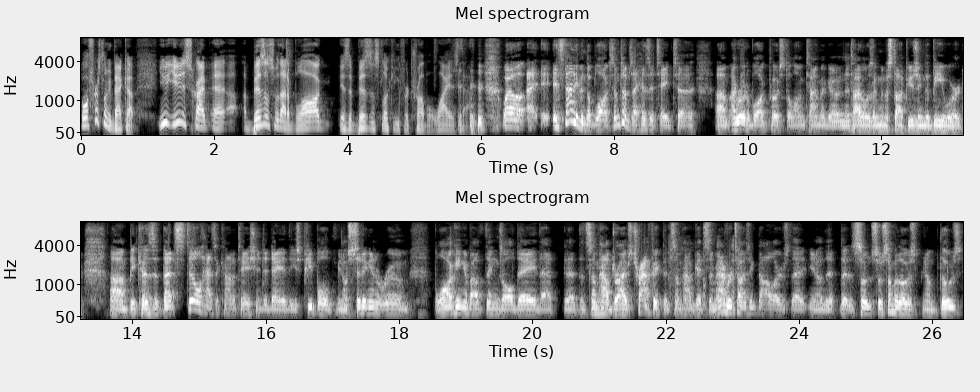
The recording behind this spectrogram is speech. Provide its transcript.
Well, first, let me back up. You you describe a, a business without a blog is a business looking for trouble. Why is that? well, it's not even the blog. Sometimes I hesitate to. Um, I wrote a blog post a long time ago, and the title was "I'm going to stop using the B word," um, because that still has a connotation today. These people, you know, sitting in a room blogging about things all day that that, that somehow drives traffic, that somehow gets them advertising dollars. That you know that, that so so some of those you know those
